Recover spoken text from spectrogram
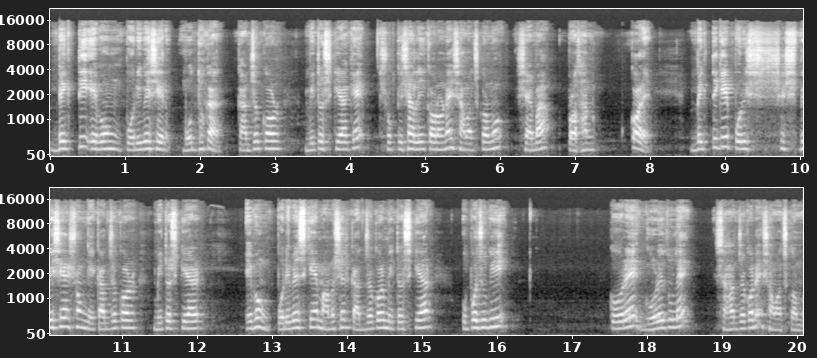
ব্যক্তি এবং পরিবেশের মধ্যকার কার্যকর মিতস্ক্রিয়াকে শক্তিশালীকরণে সমাজকর্ম সেবা প্রদান করে। ব্যক্তিকে পরিবেশের সঙ্গে কার্যকর মিতস্ক্রিয়ার এবং পরিবেশকে মানুষের কার্যকর মিতস্ক্রিয়ার উপযোগী করে গড়ে তুলে সাহায্য করে সমাজকর্ম।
